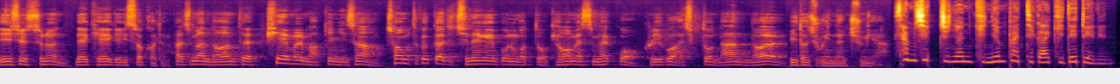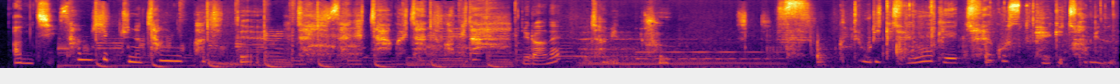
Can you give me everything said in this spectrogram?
이 실수는 내 계획에 있었거든. 하지만 너한테 PM을 맡긴 이상 처음부터 끝까지 진행해 보는 것도 경험했으면 했고 그리고 아직도 난 널 믿어주고 있는 중이야. 30주년 기념 파티가 기대되는 엄지. 30주년 창립 파티 때제 인생의 짝을 찾는 겁니다. 일안 해? 재욱이의 최고 스펙이 차민인데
